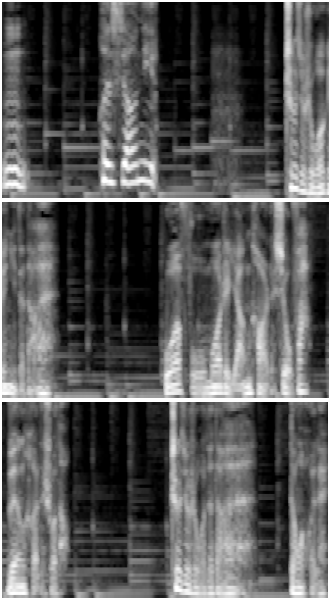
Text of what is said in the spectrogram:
嗯，很想你。这就是我给你的答案。我抚摸着杨桃儿的秀发，温和的说道：“这就是我的答案。等我回来，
